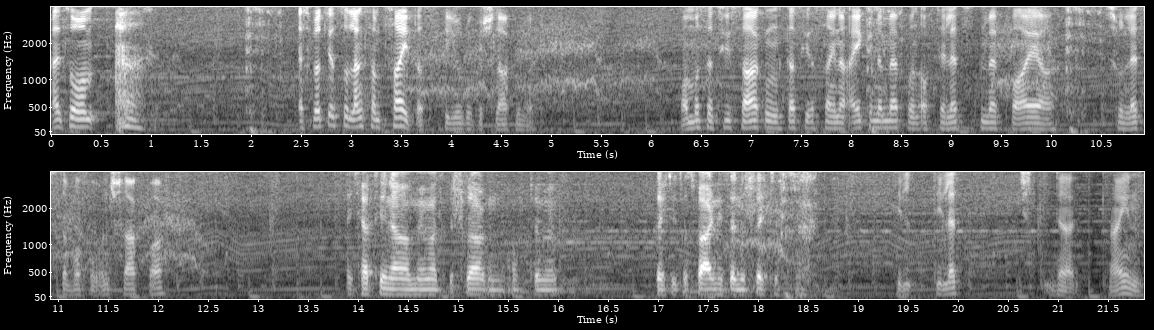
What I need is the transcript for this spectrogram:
Also, es wird jetzt so langsam Zeit, dass Ryudo geschlagen wird. Man muss natürlich sagen, das hier ist seine eigene Map und auf der letzten Map war er schon letzte Woche unschlagbar. Ich hatte ihn aber mehrmals geschlagen auf der Map. Richtig, das war eigentlich seine schlechteste. Die, die letzte... Nein,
